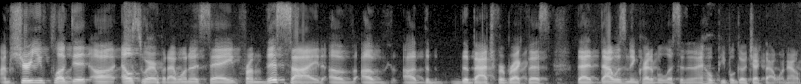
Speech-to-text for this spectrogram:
I'm sure you've plugged it uh, elsewhere, but I want to say from this side of, of uh, the, the batch for breakfast that that was an incredible listen, and I hope people go check that one out.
